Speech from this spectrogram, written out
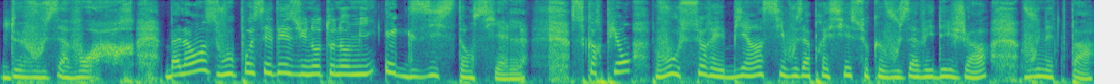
de vous avoir. Balance, vous possédez une autonomie existentielle. Scorpion, vous serez bien si vous appréciez ce que vous avez déjà. Vous n'êtes pas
